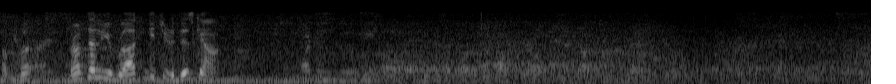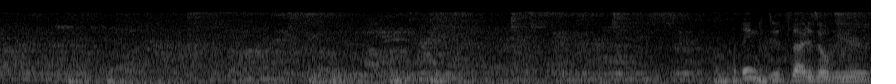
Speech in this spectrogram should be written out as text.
Uh, But, but I'm telling you, bro, I can get you the discount. I think the dude side is over here.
